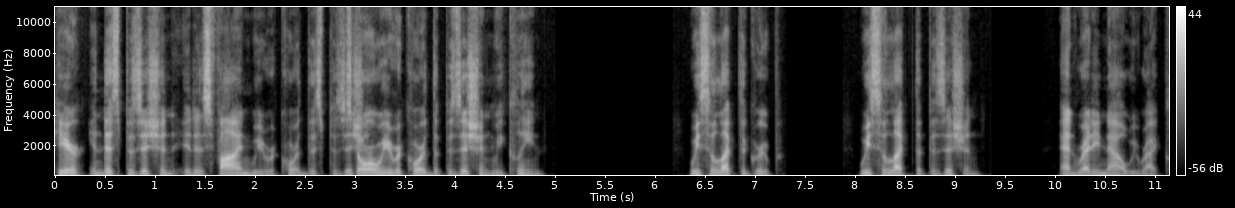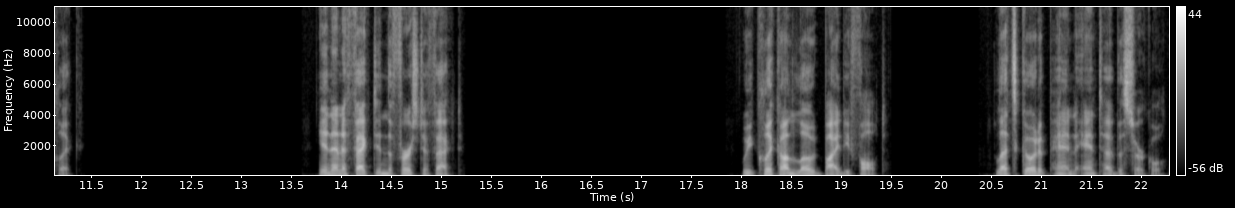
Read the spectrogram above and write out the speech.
Here, in this position, it is fine we record this position. Store we record the position we clean. We select the group. We select the position. And ready now we right click. In an effect in the first effect, we click on load by default. Let's go to pen anti the circle.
